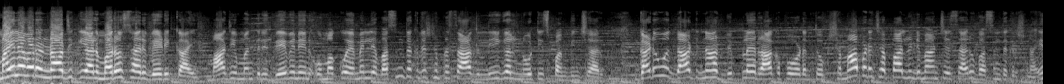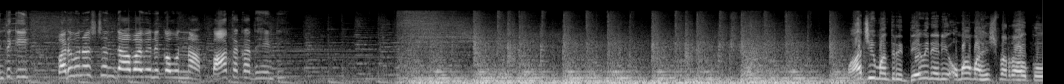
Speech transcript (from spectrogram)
మైలవరం రాజకీయాలు మరోసారి వేడికాయి. మాజీ మంత్రి దేవినేని ఉమకు MLA Vasantha Krishnaprasad legal notice పంపించారు. గడువు దాటినా రిప్లై రాకపోవడంతో క్షమాపణ చెప్పాలని డిమాండ్ చేశారు వసంత కృష్ణ ఇంతకీ పరువు నష్టం దావా వెనుక ఉన్న పాత కథ ఏంటి? మాజీ మంత్రి దేవినేని ఉమామహేశ్వరరావుకు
